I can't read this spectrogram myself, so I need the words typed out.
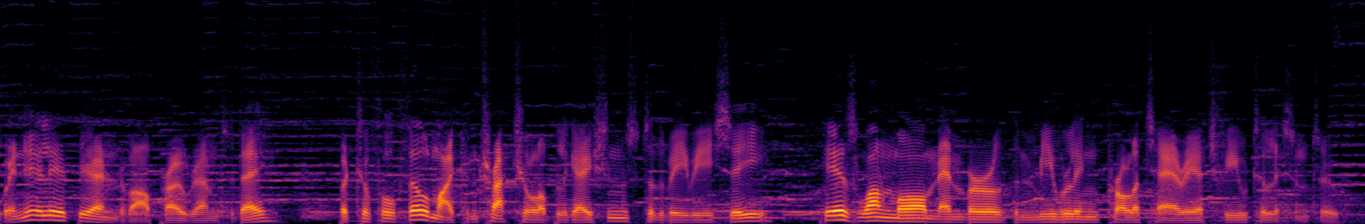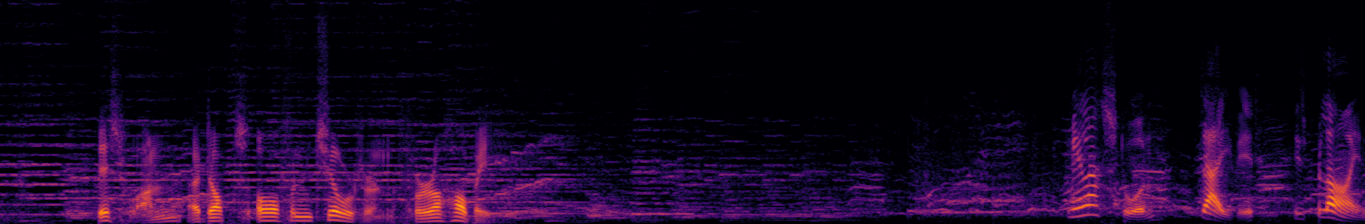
We're nearly at the end of our programme today, but to fulfil my contractual obligations to the BBC, here's one more member of the mewling proletariat for you to listen to. This one adopts orphan children for a hobby. My last one, David, is blind.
